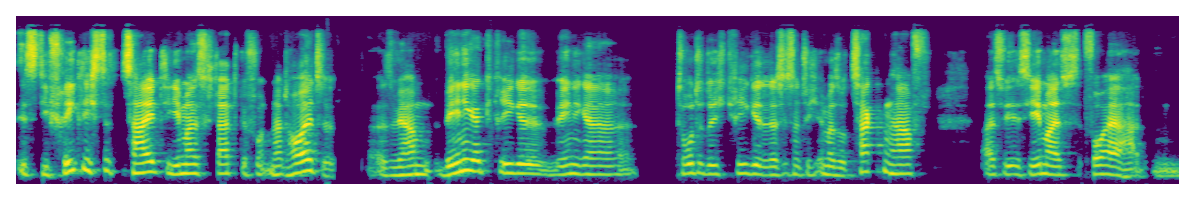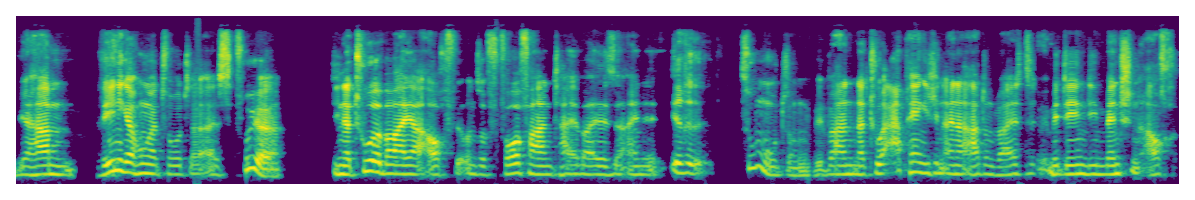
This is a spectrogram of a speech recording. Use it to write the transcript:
ist die friedlichste Zeit, die jemals stattgefunden hat, heute. Also wir haben weniger Kriege, weniger Tote durch Kriege. Das ist natürlich immer so zackenhaft als wir es jemals vorher hatten. Wir haben weniger Hungertote als früher. Die Natur war ja auch für unsere Vorfahren teilweise eine irre Zumutung. Wir waren naturabhängig in einer Art und Weise, mit denen die Menschen auch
